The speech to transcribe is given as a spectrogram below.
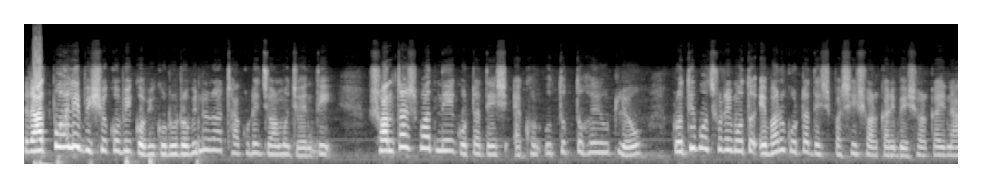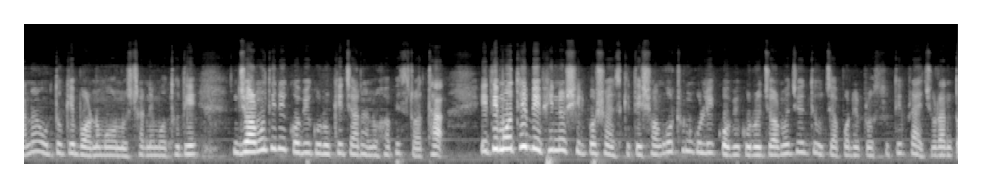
রাতপোহালি বিশ্বকবি কবিগুরু রবীন্দ্রনাথ ঠাকুরের জন্মজয়ন্তী। সন্ত্রাসবাদ নিয়ে গোটা দেশ এখন উত্তপ্ত হয়ে উঠলেও প্রতি বছরের মতো এবারও গোটা দেশবাসী সরকারি বেসরকারি নানা উদ্যোগে বর্ণময় অনুষ্ঠানের মধ্য দিয়ে জন্মদিনে কবিগুরুকে জানানো হবে শ্রদ্ধা। ইতিমধ্যে বিভিন্ন শিল্প সংস্কৃতি সংগঠনগুলি কবিগুরুর জন্মজয়ন্তী উদযাপনের প্রস্তুতি প্রায় চূড়ান্ত।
